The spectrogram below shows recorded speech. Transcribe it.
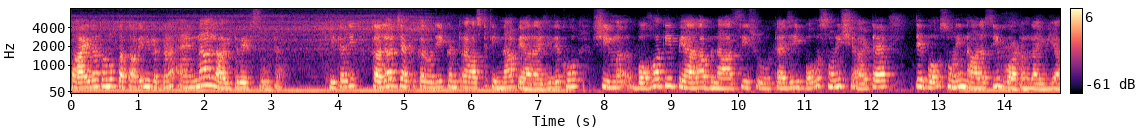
ਪਾਏ ਦਾ ਤੁਹਾਨੂੰ ਪਤਾ ਵੀ ਨਹੀਂ ਲੱਗਣਾ, ਇੰਨਾ ਲਾਈਟ weight ਸੂਟ ਹੈ। ਠੀਕ ਹੈ ਜੀ। ਕਲਰ ਚੈੱਕ ਕਰੋ ਜੀ ਕੰਟਰਾਸਟ ਕਿੰਨਾ ਪਿਆਰਾ ਹੈ ਜੀ। ਦੇਖੋ ਸ਼ਿਮ ਬਹੁਤ ਹੀ ਪਿਆਰਾ ਬਨਾਰਸੀ ਸੂਟ ਹੈ ਜੀ। ਬਹੁਤ ਸੋਹਣੀ ਸ਼ਰਟ ਹੈ ਤੇ ਬਹੁਤ ਸੋਹਣੀ ਨਾਲ ਅਸੀਂ ਬਾਟਮ ਲਾਈ ਵੀ ਆ।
